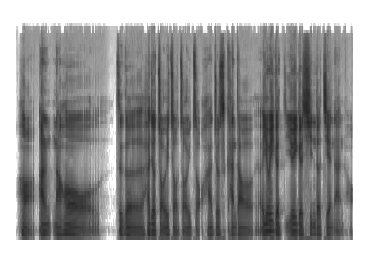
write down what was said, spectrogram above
哈啊，然后这个他就走一走走一走，他就是看到有一个有一个新的建案哈。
